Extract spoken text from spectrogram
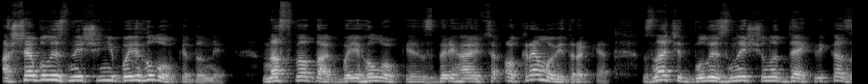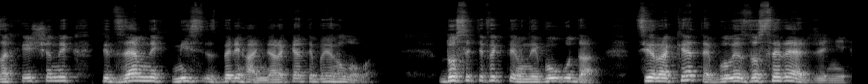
А ще були знищені боєголовки до них. На складах боєголовки зберігаються окремо від ракет, значить, були знищено декілька захищених підземних місць зберігання ракети боєголовок. Досить ефективний був удар. Ці ракети були зосереджені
